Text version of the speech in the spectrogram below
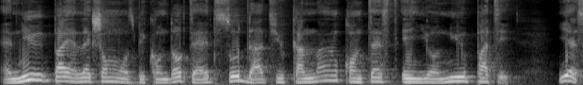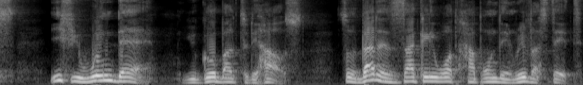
A new by-election must be conducted so that you can now contest in your new party. Yes, if you win there, you go back to the house. So that is exactly what happened in River State.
